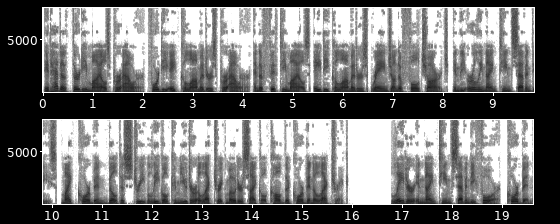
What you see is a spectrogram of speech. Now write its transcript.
It had a 30 miles per hour, 48 kilometers per hour, and a 50 miles, 80 kilometers range on a full charge. In the early 1970s, Mike Corbin built a street-legal commuter electric motorcycle called the Corbin Electric. Later in 1974, Corbin,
